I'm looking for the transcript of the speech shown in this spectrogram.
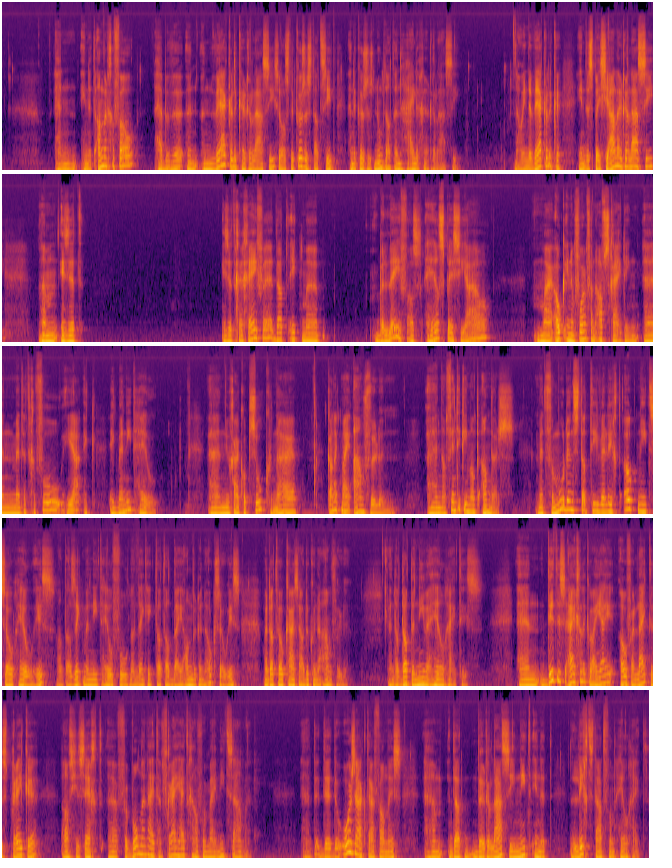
En in het andere geval hebben we een, een werkelijke relatie, zoals de cursus dat ziet, en de cursus noemt dat een heilige relatie. Nou, in de werkelijke, in de speciale relatie, um, is, het, is het gegeven dat ik me beleef als heel speciaal, maar ook in een vorm van afscheiding. En met het gevoel, ja, ik, ik ben niet heel. En nu ga ik op zoek naar, kan ik mij aanvullen? En dan vind ik iemand anders met vermoedens dat die wellicht ook niet zo heel is. Want als ik me niet heel voel, dan denk ik dat dat bij anderen ook zo is. Maar dat we elkaar zouden kunnen aanvullen. En dat dat de nieuwe heelheid is. En dit is eigenlijk waar jij over lijkt te spreken als je zegt uh, verbondenheid en vrijheid gaan voor mij niet samen. Uh, de, de, de, oorzaak daarvan is um, dat de relatie niet in het licht staat van heelheid.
